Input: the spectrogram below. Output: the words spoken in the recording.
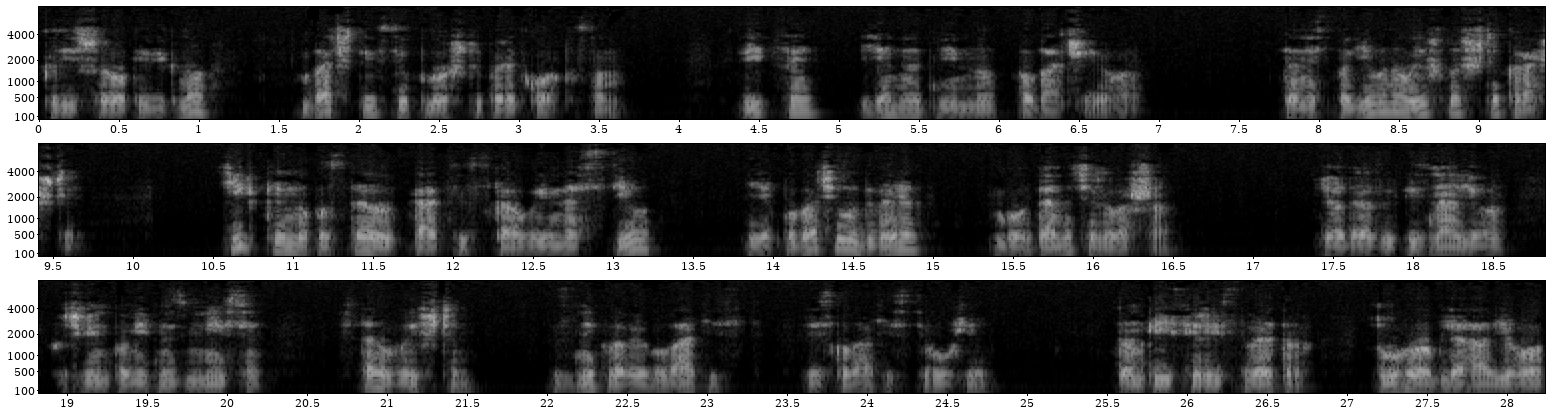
крізь широке вікно бачити всю площу перед корпусом. Звідси я неодмінно побачу його. Та несподівано вийшло ще краще. Тільки но поставив тацю з кавою на стіл, як побачив у дверях Богдана Череваша. Я одразу впізнав його, хоч він помітно змінився, став вищим, зникла вибуватість, різкуватість рухів. Тонкий сірий светр туго облягав його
